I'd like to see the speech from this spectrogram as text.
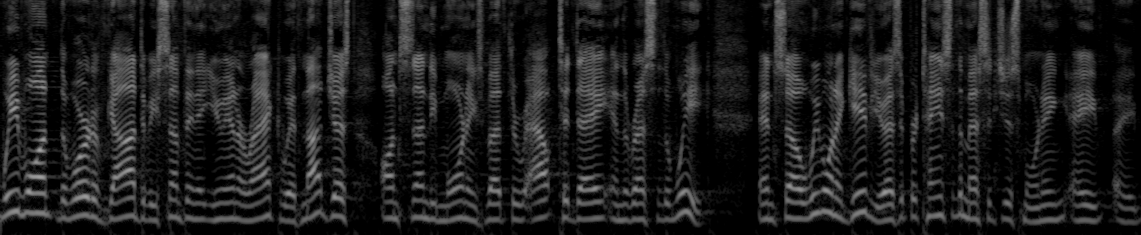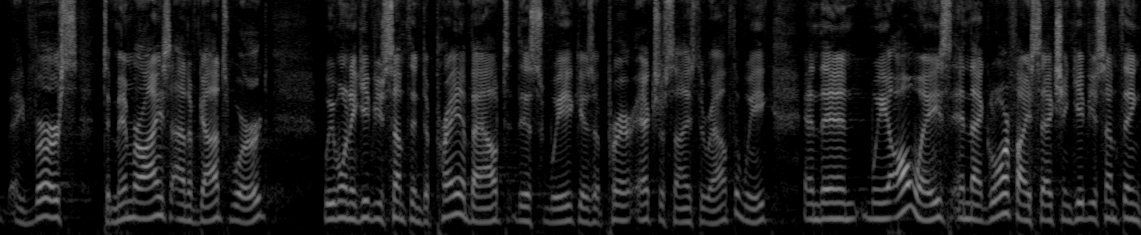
we want the Word of God to be something that you interact with, not just on Sunday mornings, but throughout today and the rest of the week. And so we want to give you, as it pertains to the message this morning, a, a, a verse to memorize out of God's Word. We want to give you something to pray about this week as a prayer exercise throughout the week. And then we always, in that glorify section, give you something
